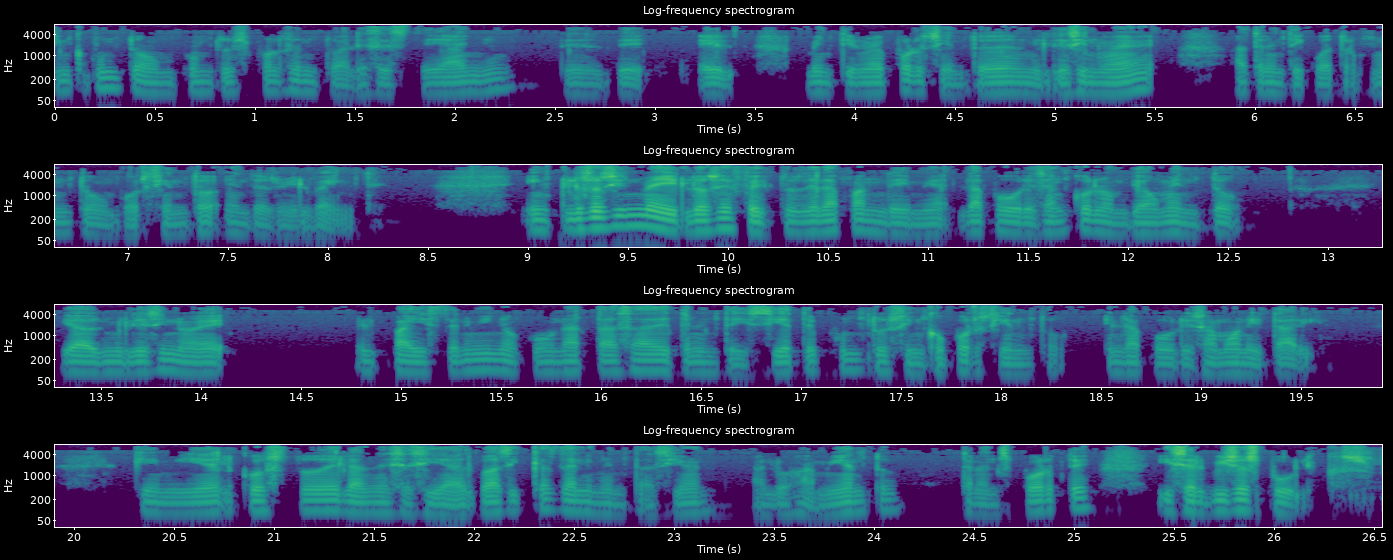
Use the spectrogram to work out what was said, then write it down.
5.1 puntos porcentuales este año desde el 29% de 2019 a 34.1% en 2020. Incluso sin medir los efectos de la pandemia, la pobreza en Colombia aumentó y a 2019 el país terminó con una tasa de 37.5% en la pobreza monetaria, que mide el costo de las necesidades básicas de alimentación, alojamiento, transporte y servicios públicos.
